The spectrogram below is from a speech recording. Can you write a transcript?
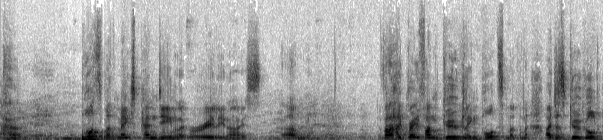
Portsmouth makes Pendeen look really nice. Um, in I had great fun Googling Portsmouth, and I just Googled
